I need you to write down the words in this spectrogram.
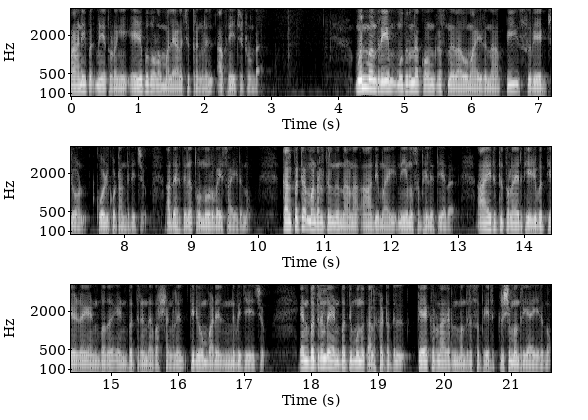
Rani പത്മിനി തുടങ്ങി എഴുപതോളം മലയാള ചിത്രങ്ങളിൽ അഭിനയിച്ചിട്ടുണ്ട്. മുൻ മന്ത്രിയും മുതിർന്ന കോൺഗ്രസ് നേതാവുമായിരുന്ന പി സിറിയക് ജോൺ കോഴിക്കോട്ട് അന്തരിച്ചു. അദ്ദേഹത്തിന് തൊണ്ണൂറ് വയസ്സായിരുന്നു. കൽപ്പറ്റ മണ്ഡലത്തിൽ നിന്നാണ് ആദ്യമായി നിയമസഭയിലെത്തിയത്. ആയിരത്തി തൊള്ളായിരത്തി എഴുപത്തിയേഴ് എൺപത് എൺപത്തിരണ്ട് വർഷങ്ങളിൽ തിരുവമ്പാടിയിൽ നിന്ന് വിജയിച്ചു. എൺപത്തിരണ്ട് എൺപത്തിമൂന്ന് കാലഘട്ടത്തിൽ കെ കരുണാകരൻ മന്ത്രിസഭയിൽ കൃഷിമന്ത്രിയായിരുന്നു.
